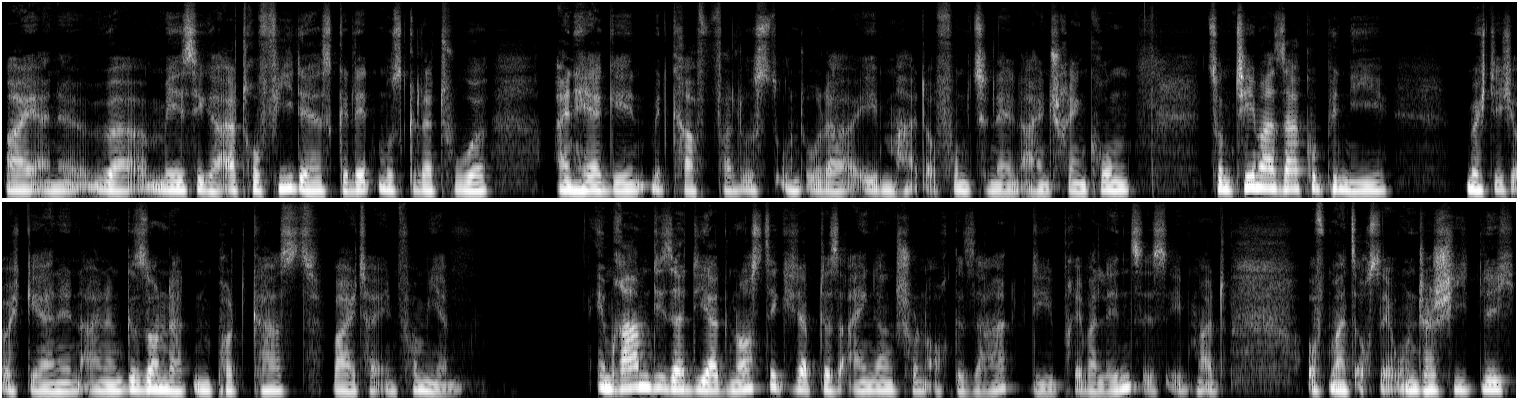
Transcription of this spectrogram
bei einer übermäßigen Atrophie der Skelettmuskulatur einhergehend mit Kraftverlust und oder eben halt auch funktionellen Einschränkungen. Zum Thema Sarkopenie möchte ich euch gerne in einem gesonderten Podcast weiter informieren. Im Rahmen dieser Diagnostik, ich habe das eingangs schon auch gesagt, die Prävalenz ist eben halt oftmals auch sehr unterschiedlich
